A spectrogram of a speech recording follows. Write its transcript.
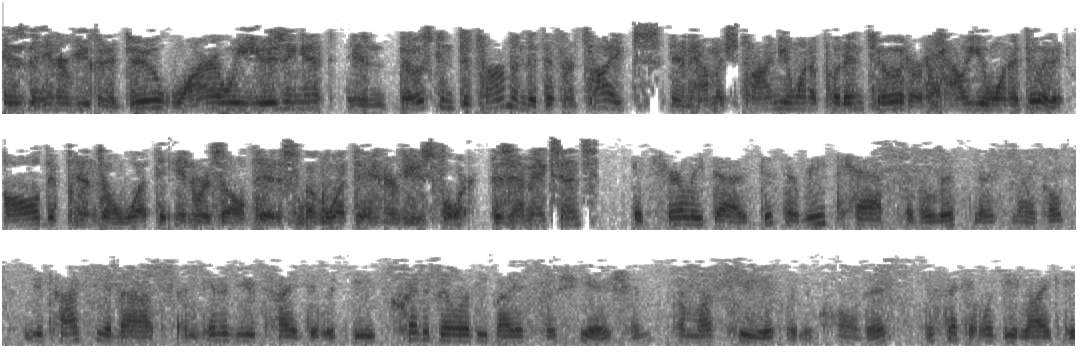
is the interview going to do, why are we using it, and those can determine the different types and how much time you want to put into it or how you want to do it. It all depends on what the end result is of what the interview is for. Does that make sense? It surely does. Just a recap for the listeners, Michael. You're talking about an interview type that would be credibility by association, or marquee is what you called it. The second would be like a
